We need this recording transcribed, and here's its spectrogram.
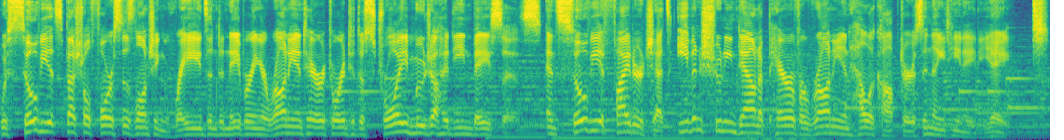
with Soviet special forces launching raids into neighboring Iranian territory to destroy Mujahideen bases, and Soviet fighter jets even shooting shooting down a pair of Iranian helicopters in 1988.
